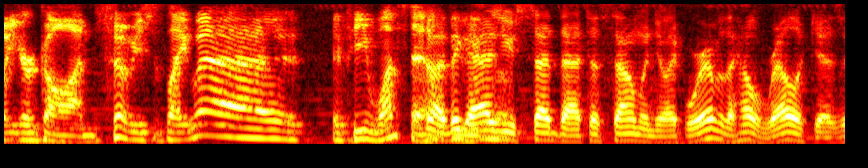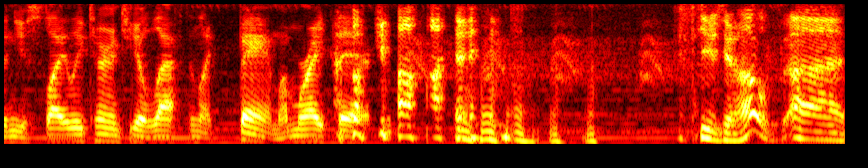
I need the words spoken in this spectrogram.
but you're gone. So he's just like, well, if he wants to. no, help I think you, as will." you said that to Selman, you're like, wherever the hell relic is, and you slightly turn to your left and like, bam, I'm right there. Oh God. She's like, oh, uh,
